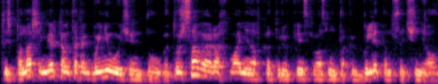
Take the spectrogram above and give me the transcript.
То есть, по нашим меркам, это как бы не очень долго. То же самое Рахманинов, который, в принципе, в основном так как бы летом сочинял.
